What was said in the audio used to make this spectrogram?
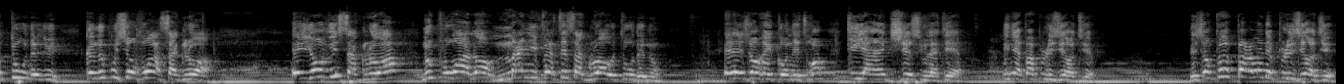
autour de lui, que nous puissions voir sa gloire. Ayant vu sa gloire, nous pourrons alors manifester sa gloire autour de nous. Et les gens reconnaîtront qu'il y a un Dieu sur la terre. Il n'y a pas plusieurs dieux. Les gens peuvent parler de plusieurs dieux,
